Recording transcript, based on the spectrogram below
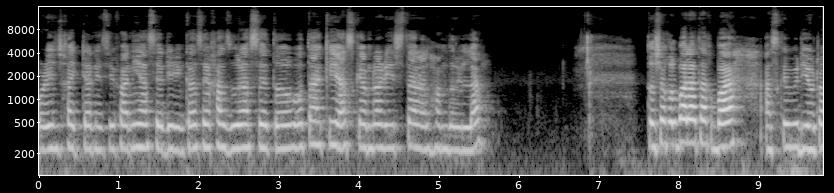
অরেঞ্জ খাইটা নিয়েছি পানি আছে ড্রিঙ্ক আছে খাজুর আছে, তো ওটা কি আজকে আমরা ইস্তার আলহামদুলিল্লাহ। তো সকল ভালো থাকবা। আজকে ভিডিওটা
